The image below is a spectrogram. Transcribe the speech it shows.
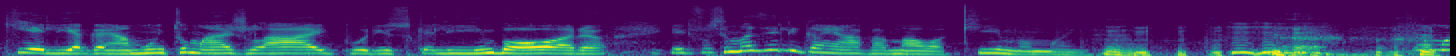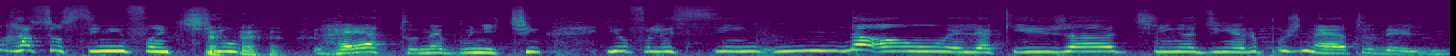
que ele ia ganhar muito mais lá e por isso que ele ia embora. E ele falou assim, mas ele ganhava mal aqui, mamãe? é um raciocínio infantil reto, né, bonitinho. E eu falei assim, não, ele aqui já tinha dinheiro pros netos dele.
